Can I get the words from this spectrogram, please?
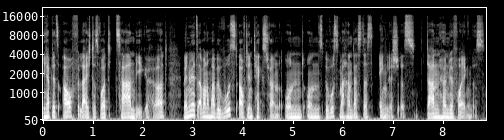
Ihr habt jetzt auch vielleicht das Wort Zahnweh gehört. Wenn wir jetzt aber nochmal bewusst auf den Text hören und uns bewusst machen, dass das Englisch ist, dann hören wir folgendes.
